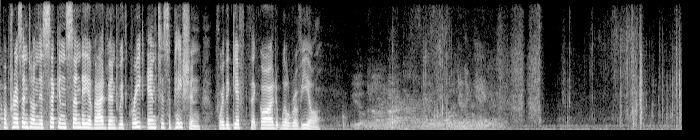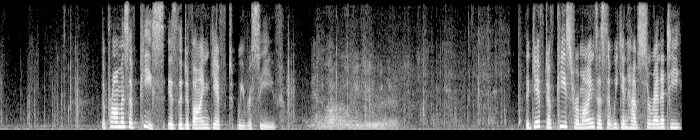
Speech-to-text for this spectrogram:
Unwrap a present on this second Sunday of Advent with great anticipation for the gift that God will reveal. The promise of peace is the divine gift we receive. The gift of peace reminds us that we can have serenity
